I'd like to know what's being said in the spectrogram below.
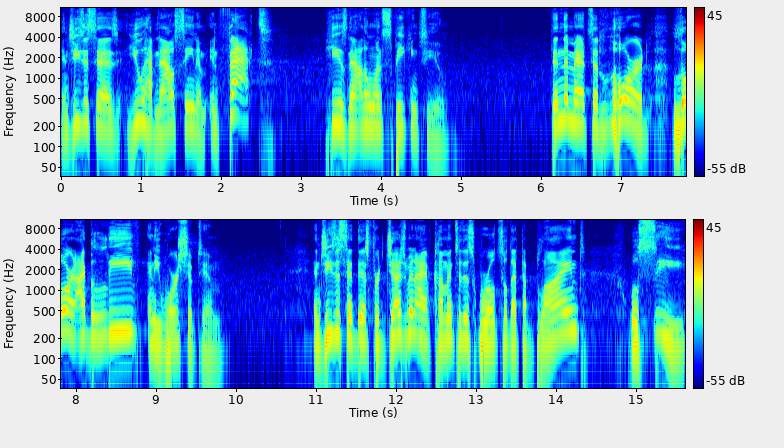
And Jesus says, You have now seen him. In fact, he is now the one speaking to you. Then the man said, Lord, Lord, I believe. And he worshiped him. And Jesus said this For judgment I have come into this world so that the blind will see,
